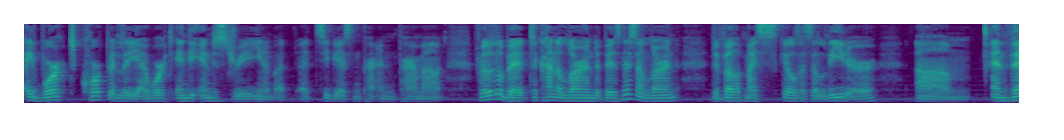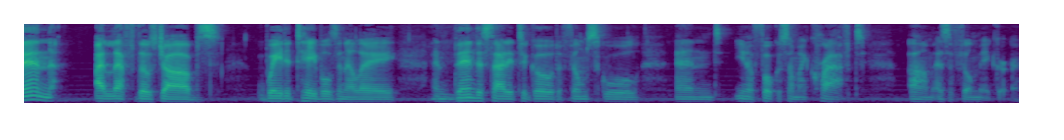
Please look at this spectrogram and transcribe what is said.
I worked corporately. I worked in the industry, you know, at, at CBS and, Par- and Paramount for a little bit to kind of learn the business and learn, develop my skills as a leader. Um, and then I left those jobs, waited tables in LA, and then decided to go to film school and you know focus on my craft um, as a filmmaker.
